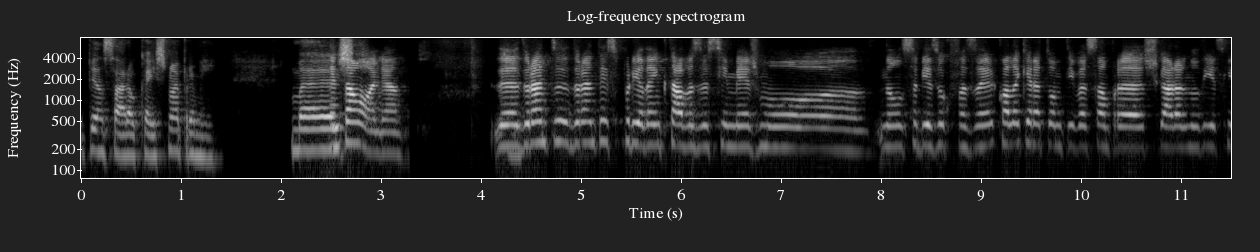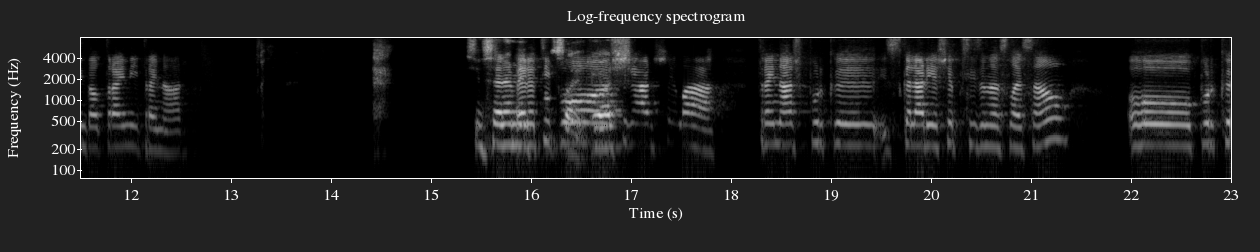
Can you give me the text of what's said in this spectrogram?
e pensar, ok, isto não é para mim. Mas... Então, olha, durante, durante esse período em que estavas assim mesmo, não sabias o que fazer, qual é que era a tua motivação para chegar no dia seguinte ao treino e treinar? Sinceramente, era tipo chegar, sei lá, treinares porque se calhar ias ser precisa na seleção ou porque,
